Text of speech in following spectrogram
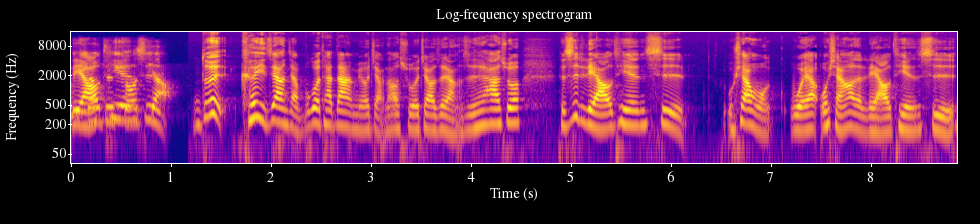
聊天是对，可以这样讲。不过他当然没有讲到说教这两个字，他说，可是聊天是，像我我要我想要的聊天是，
